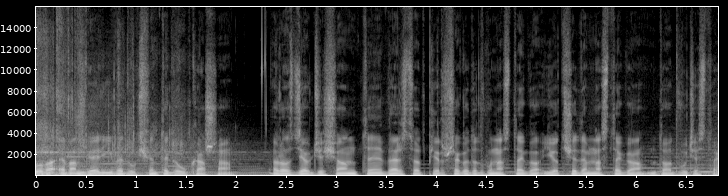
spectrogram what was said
Słowa Ewangelii według świętego Łukasza. Rozdział 10, wersy od 1 do 12 i od 17 do 20.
